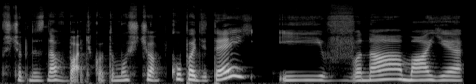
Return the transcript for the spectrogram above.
щоб не знав батько, тому що купа дітей і вона має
